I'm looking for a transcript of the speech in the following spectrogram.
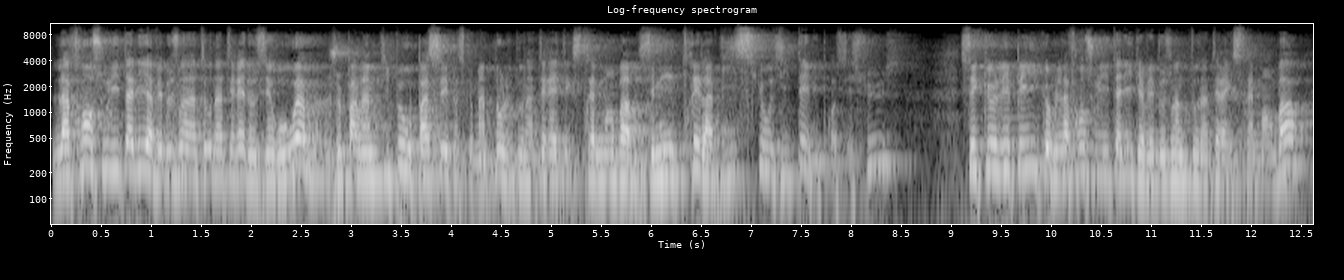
la France ou l'Italie avaient besoin d'un taux d'intérêt de 0 ou 1. Je parle un petit peu au passé parce que maintenant le taux d'intérêt est extrêmement bas, mais c'est montrer la viciosité du processus. C'est que les pays comme la France ou l'Italie qui avaient besoin de taux d'intérêt extrêmement bas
